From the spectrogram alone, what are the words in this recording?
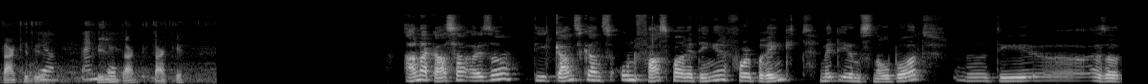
Danke dir. Ja, danke. Vielen Dank. Danke. Anna Gasser also, die ganz, ganz unfassbare Dinge vollbringt mit ihrem Snowboard. Äh, die, äh, also,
